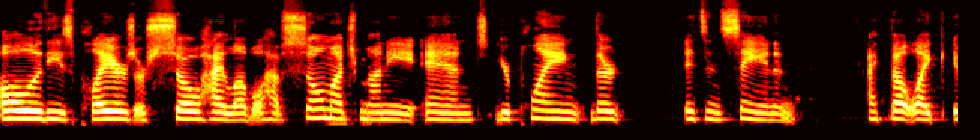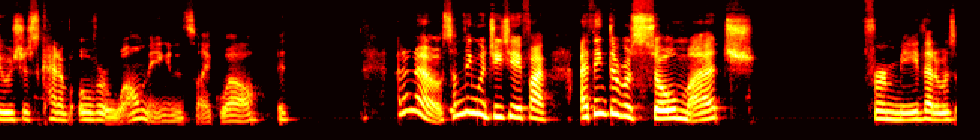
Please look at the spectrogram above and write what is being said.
all of these players are so high level, have so much money, and you're playing, they're, it's insane. And I felt like it was just kind of overwhelming. And it's like, well, it, I don't know, something with GTA 5. I think there was so much for me that it was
